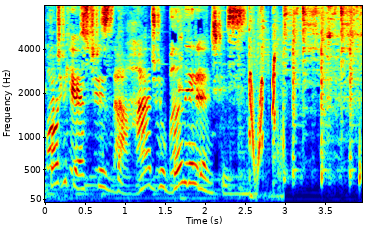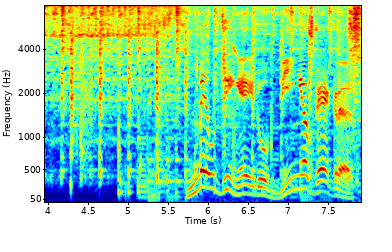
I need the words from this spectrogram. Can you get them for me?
Podcasts da Rádio Bandeirantes. Meu dinheiro, minhas regras.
